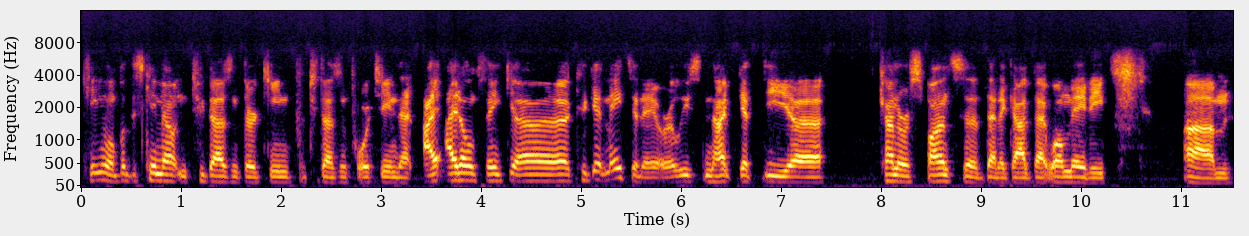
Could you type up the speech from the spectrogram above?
came on, but this came out in 2013 for 2014 that I I don't think uh, could get made today, or at least not get the uh, kind of response uh, that it got. That well, maybe. Um,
